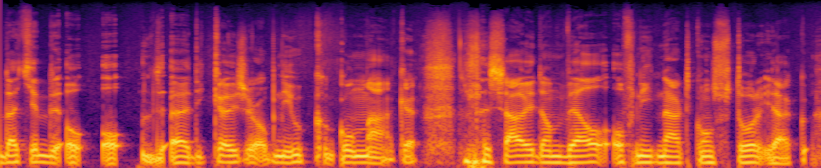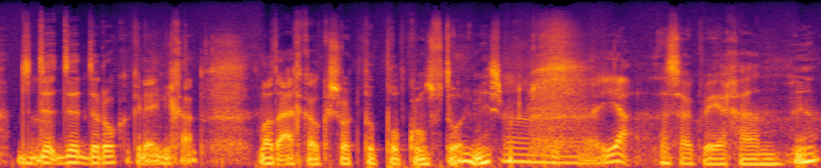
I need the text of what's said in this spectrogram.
dat je de- o- o- eh, die keuze opnieuw kon maken, dan zou je dan wel of niet naar het conservatorium, ja, de, de, de Rock Academie gaan. Wat eigenlijk ook een soort popconservatorium is. Eh, ja, dan zou ik weer gaan. Ja.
